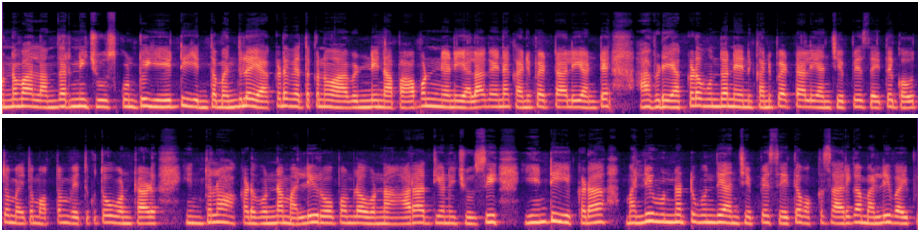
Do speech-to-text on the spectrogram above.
ఉన్న వాళ్ళందరినీ చూసుకుంటూ ఏంటి ఇంతమందిలో ఎక్కడ వెతకను ఆవిడని? నా పాపను నేను ఎలాగైనా కనిపెట్టాలి అంటే ఆవిడ ఎక్కడ ఉందో నేను కనిపెట్టాలి అని చెప్పేసి అయితే గౌతమ్ అయితే మొత్తం వెతుకుతూ ఉంటాడు. ఇంతలో అక్కడ ఉన్న మళ్ళీ రూపంలో ఉన్న ఆరాధ్యని చూసి ఏంటి ఇక్కడ మళ్ళీ ఉన్నట్టు ఉంది అని చెప్పేసి అయితే ఒక్కసారిగా మళ్ళీ వైపు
